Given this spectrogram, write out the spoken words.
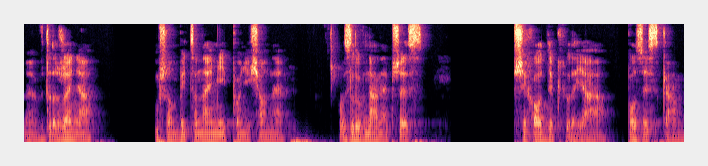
e, wdrożenia muszą być co najmniej poniesione, zrównane przez przychody, które ja pozyskam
